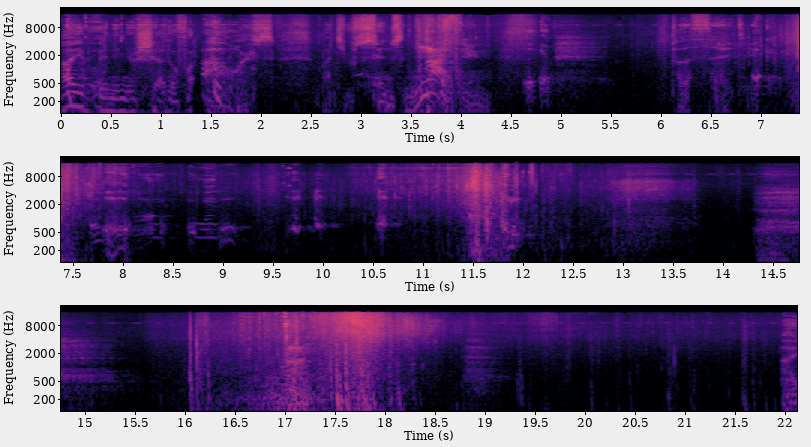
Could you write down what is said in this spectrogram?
I've been in your shadow for hours, but you sense nothing. Pathetic. I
